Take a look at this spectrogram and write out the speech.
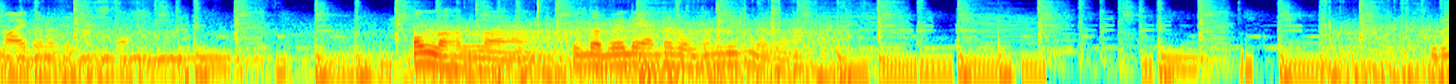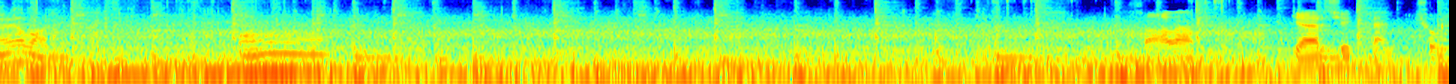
Maydanoz ekmişler. Allah Allah. Burada böyle yerler olduğunu bilmiyordum ha. Buraya var. Aa. Sağlam. Gerçekten çok iyi.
